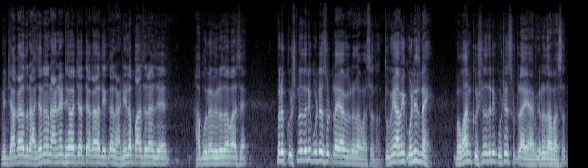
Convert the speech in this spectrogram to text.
म्हणजे ज्या काळात राजानं राण्या ठेवायच्या त्या काळात एका राणीला पाच राजे आहेत. हा पुन्हा विरोधाभास आहे. बरं कृष्ण तरी कुठे सुटला या विरोधाभासातून? तुम्ही आम्ही कोणीच नाही. भगवान कृष्ण तरी कुठे सुटला या विरोधाभासातून?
